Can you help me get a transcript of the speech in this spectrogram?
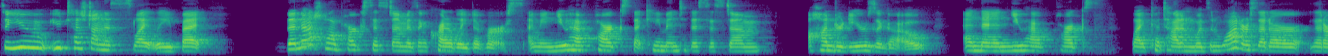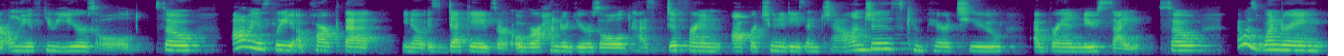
So you you touched on this slightly, but the national park system is incredibly diverse. I mean, you have parks that came into the system hundred years ago, and then you have parks like Katahdin Woods and Waters that are that are only a few years old. So obviously a park that you know is decades or over 100 years old has different opportunities and challenges compared to a brand new site. So i was wondering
